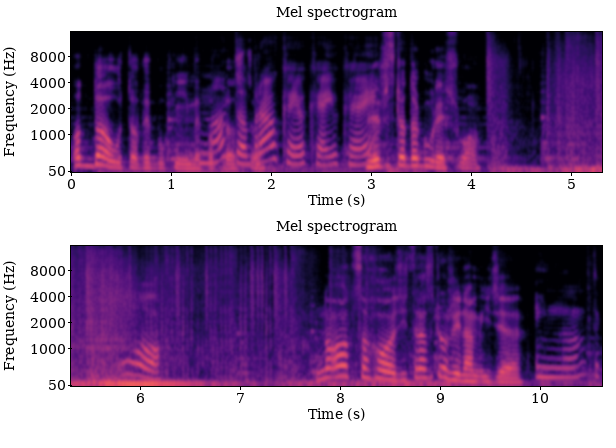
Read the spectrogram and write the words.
Od dołu to wybuchnijmy po No, prostu. dobra, okej, okej, okej. Żeby wszystko do góry szło. O, No o co chodzi? Teraz gorzej nam idzie. ej, no, tak...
